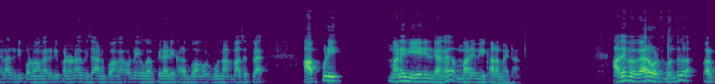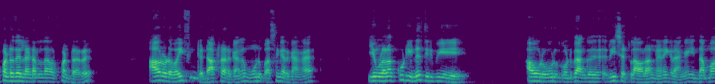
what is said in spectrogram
எல்லாம் ரெடி பண்ணுவாங்க. ரெடி பண்ணோன்னா விசா அனுப்புவாங்க. உடனே இவங்க பின்னாடியே கிளம்புவாங்க ஒரு மூணு நாலு மாசத்துல. அப்படி மனைவி ஏறி இருக்காங்க. மனைவி கிளம்பிட்டாங்க அதே மாதிரி வேற ஒருத்தர் வந்து ஒர்க் பண்றதே லண்டன்ல தான் ஒர்க் பண்றாரு. அவரோட ஒய்ஃப் இங்கே டாக்டராக இருக்காங்க. மூணு பசங்க இருக்காங்க. இவங்களெல்லாம் கூட்டின்னு திருப்பி அவர் ஊருக்கு கொண்டு போய் அங்கே ரீசெட்டில் ஆகலான்னு நினைக்கிறாங்க. இந்த அம்மா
